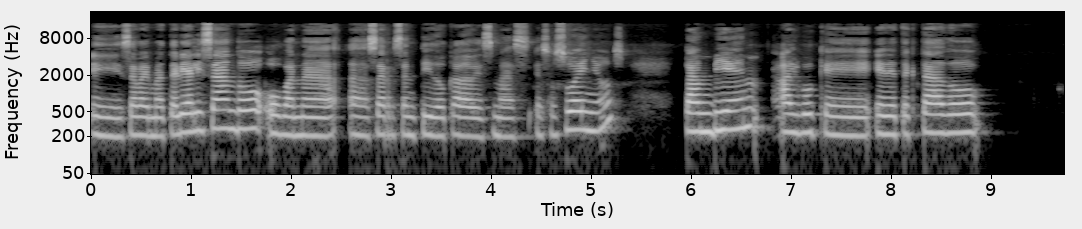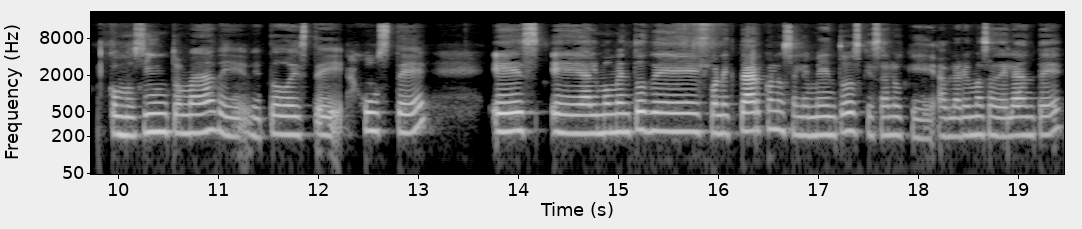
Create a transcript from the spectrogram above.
eh, se va a ir materializando o van a hacer sentido cada vez más esos sueños. También algo que he detectado como síntoma de, todo este ajuste es eh, al momento de conectar con los elementos, que es algo que hablaré más adelante,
